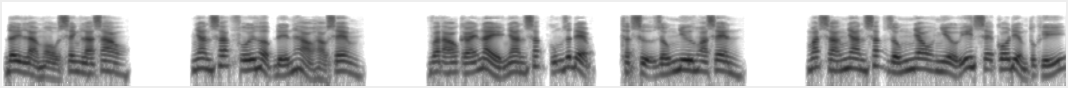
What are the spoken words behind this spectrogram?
Đây là màu xanh lá sao. Nhan sắc phối hợp đến hảo hảo xem. Và áo cái này nhan sắc cũng rất đẹp, thật sự giống như hoa sen. Mắt sáng nhan sắc giống nhau nhiều ít sẽ có điểm tục khí,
